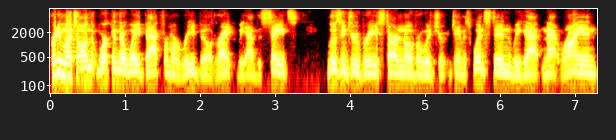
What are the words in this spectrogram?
pretty much on working their way back from a rebuild. Right? We have the Saints losing Drew Brees, starting over with Jameis Winston. We got Matt Ryan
